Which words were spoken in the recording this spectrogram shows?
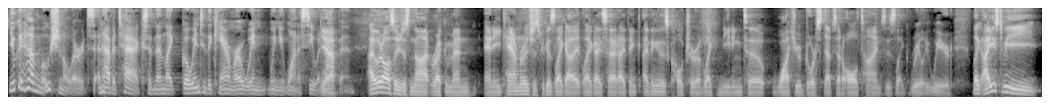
You could have motion alerts and have a text, and then like go into the camera when when you want to see what happened. I would also just not recommend any cameras just because like I like I said, I think I think this culture of like needing to watch your doorsteps at all times is like really weird. Like I used to be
